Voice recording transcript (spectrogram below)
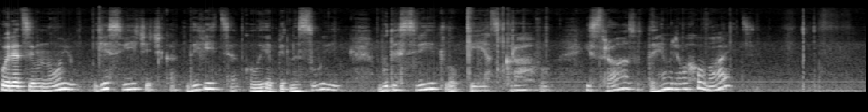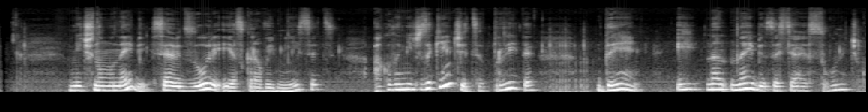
Поряд зі мною є свічечка. Дивіться, коли я піднесу її, буде світло і яскраво, і зразу темрява ховається. В нічному небі сяють зорі і яскравий місяць, а коли ніч закінчиться, прийде день і на небі засяє сонечко.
